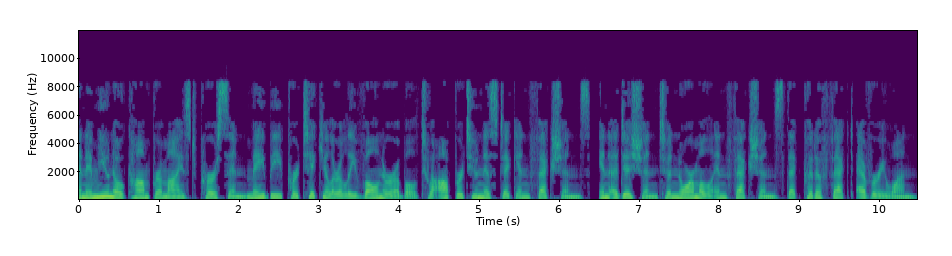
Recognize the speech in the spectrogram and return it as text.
An immunocompromised person may be particularly vulnerable to opportunistic infections, in addition to normal infections that could affect everyone.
